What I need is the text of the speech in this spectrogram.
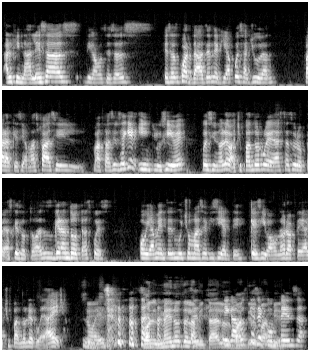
al final esas, digamos, esas, esas guardadas de energía pues ayudan para que sea más fácil, más fácil seguir. Inclusive, pues si uno le va chupando rueda a estas europeas que son todas grandotas, pues obviamente es mucho más eficiente que si va una europea chupándole rueda a ella. No es. Con menos de la mitad de los Digamos que se compensa.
